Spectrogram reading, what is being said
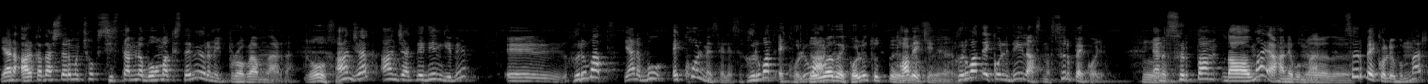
yani arkadaşlarımı çok sistemle boğmak istemiyorum ilk programlarda. Olsun. Ancak ancak dediğim gibi e, Hırvat yani bu ekol meselesi. Hırvat ekolü var. Hırvat ekolü tutmuyor. Tabii ki. yani. Hırvat ekolü değil aslında Sırp ekolü. Hı. Yani Sırp'tan dağılma ya hani bunlar. Evet, evet. Sırp ekolü bunlar.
